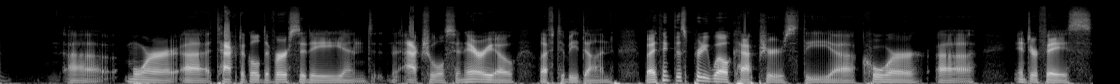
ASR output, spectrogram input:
uh, more uh, tactical diversity and an actual scenario left to be done. But I think this pretty well captures the uh, core uh, interface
